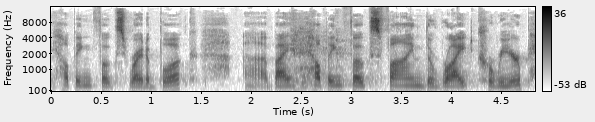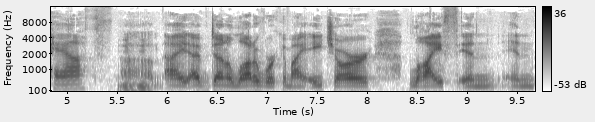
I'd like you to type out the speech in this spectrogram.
helping folks write a book, uh, by helping folks find the right career path. Um, I, I've done a lot of work in my HR life in, in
